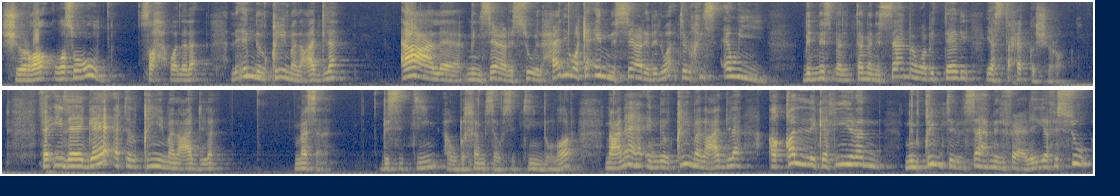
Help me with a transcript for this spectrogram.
شراء وصعود صح ولا لأ؟ لأن القيمة العادلة أعلى من سعر السوق الحالي وكأن السعر دلوقتي رخيص قوي. بالنسبة لثمن السهم وبالتالي يستحق الشراء. فإذا جاءت القيمة العادلة مثلا بستين أو بخمسة وستين دولار معناها أن القيمة العادلة أقل كثيرا من قيمة السهم الفعلية في السوق.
